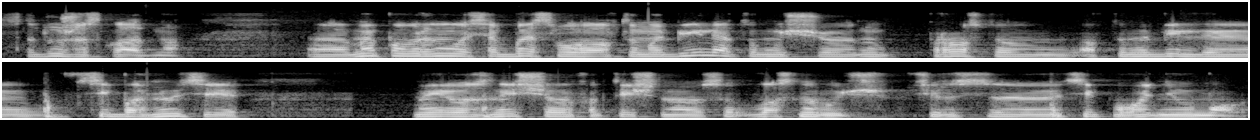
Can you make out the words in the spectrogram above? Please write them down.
це дуже складно. Е, Ми повернулися без свого автомобіля, тому що ну просто автомобіль е, в цій багнюці. Ми його знищили фактично власноруч через е, ці погодні умови.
